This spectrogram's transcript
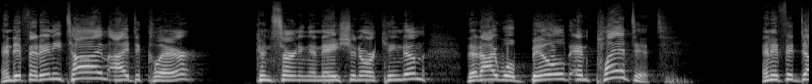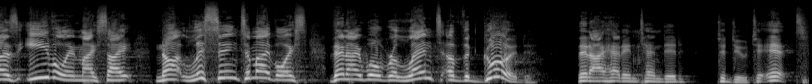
And if at any time I declare concerning a nation or a kingdom that I will build and plant it, And if it does evil in my sight, not listening to my voice, then I will relent of the good that I had intended to do to it.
